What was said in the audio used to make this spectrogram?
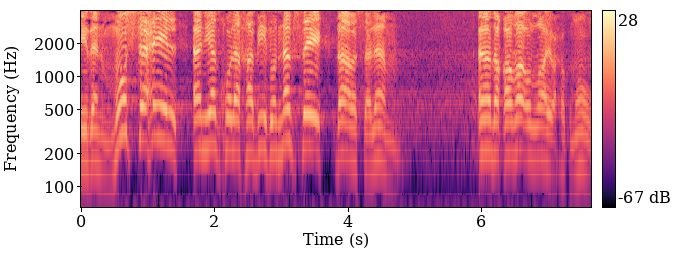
إذا مستحيل أن يدخل خبيث النفس دار السلام. هذا قضاء الله وحكمه.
